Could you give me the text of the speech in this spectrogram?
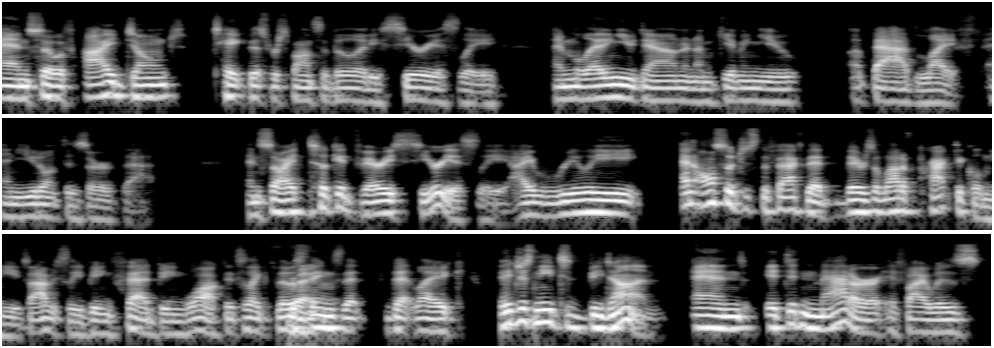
And so if i don't take this responsibility seriously i'm letting you down and i'm giving you a bad life and you don't deserve that. And so i took it very seriously. I really and also just the fact that there's a lot of practical needs obviously being fed being walked. It's like those right. things that that like they just need to be done. And it didn't matter if i was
